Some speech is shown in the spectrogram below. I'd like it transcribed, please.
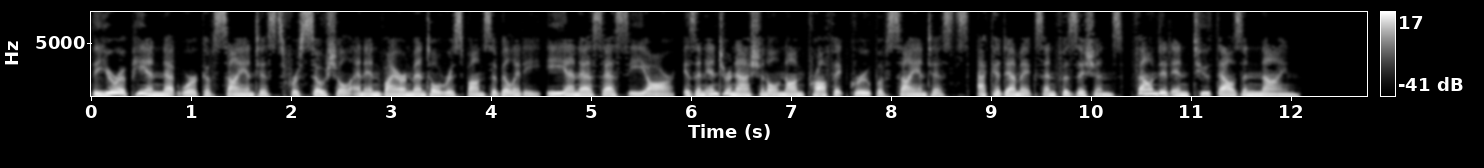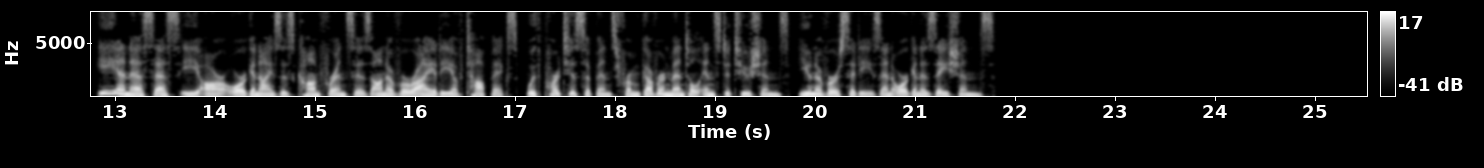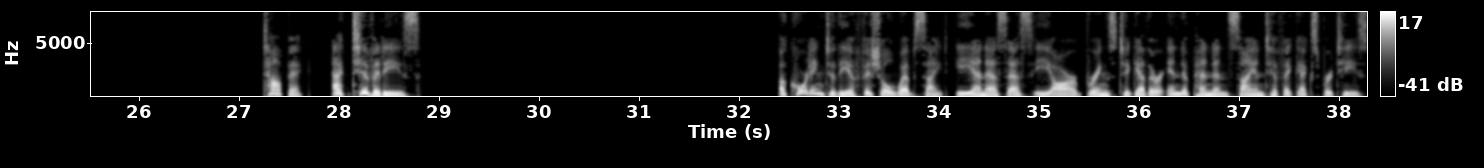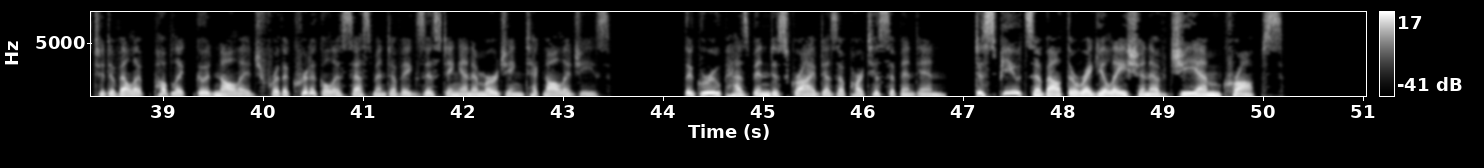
The European Network of Scientists for Social and Environmental Responsibility is an international non-profit group of scientists, academics and physicians, founded in 2009. ENSSER organizes conferences on a variety of topics, with participants from governmental institutions, universities and organizations. Activities According to the official website, ENSSER brings together independent scientific expertise to develop public good knowledge for the critical assessment of existing and emerging technologies. The group has been described as a participant in disputes about the regulation of GM crops.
